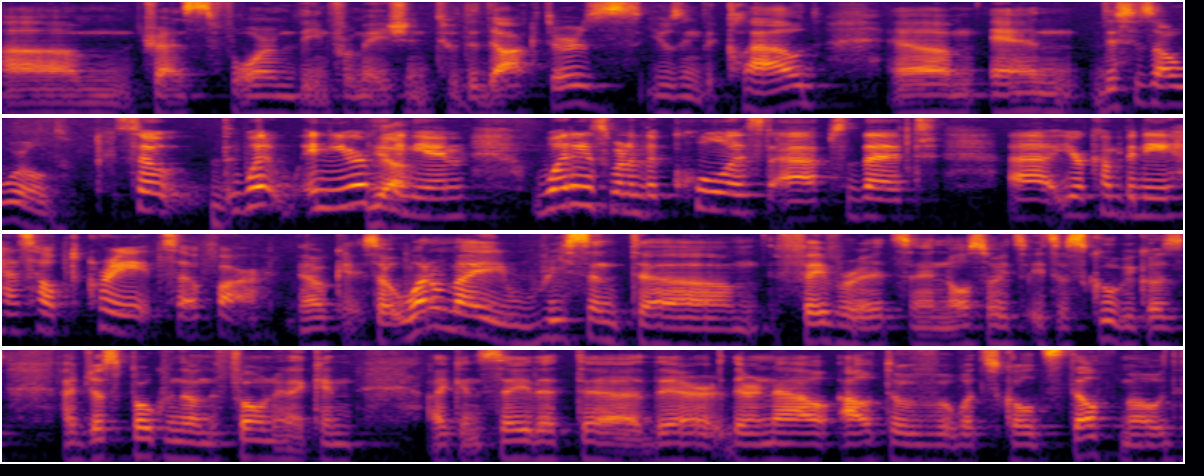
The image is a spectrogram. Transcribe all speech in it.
um, transform the information to the doctors using the cloud. Um, and this is our world. So, what, in your opinion, yeah. what is one of the coolest apps that uh, your company has helped create so far? Okay, so one of my recent um, favorites, and also it's, it's a school because I've just spoken on the phone, and I can I can say that uh, they're they're now out of what's called stealth mode.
